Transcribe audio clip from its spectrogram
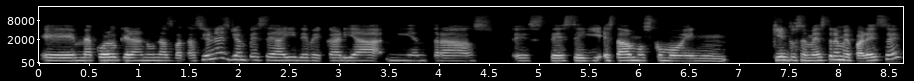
Eh, me acuerdo que eran unas vacaciones, yo empecé ahí de becaria mientras este, seguí, estábamos como en quinto semestre, me parece,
